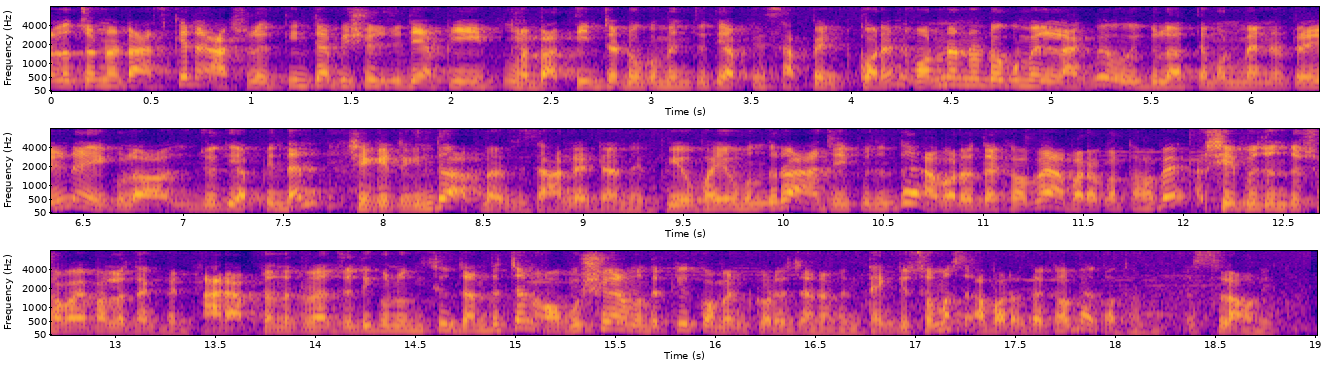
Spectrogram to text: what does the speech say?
আলোচনাটা আজকের। আসলে তিনটা বিষয় যদি আপনি, বা তিনটা ডকুমেন্ট যদি আপনি সাবমিট করেন, অন্যান্য ডকুমেন্ট লাগবে, ওইগুলো তেমন ম্যান্ডেটরি না এইগুলো যদি আপনি দেন, সেক্ষেত্রে কিন্তু আপনার ভিসা হান্ড্রেড হান্ড্রেড প্রিয় ভাই বন্ধুরা, আজ এই পর্যন্ত আবারও দেখা হবে, আবারও কথা হবে। সেই পর্যন্ত সবাই ভালো থাকবেন। আর আপনারা যদি কোনো কিছু জানতে চান, অবশ্যই আমাদেরকে কমেন্ট করে জানাবেন। থ্যাংক ইউ সো মাচ আবারও দেখা হবে, কথা হবে। আসসালামু আলাইকুম।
